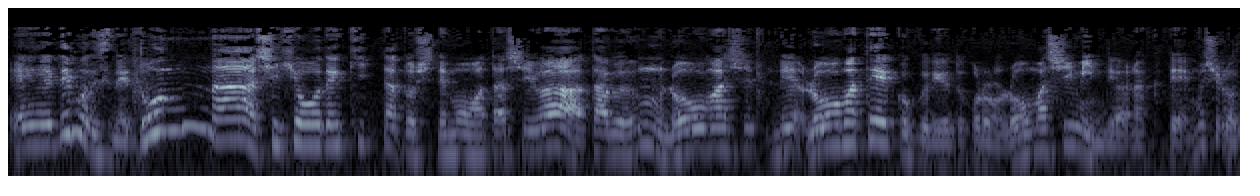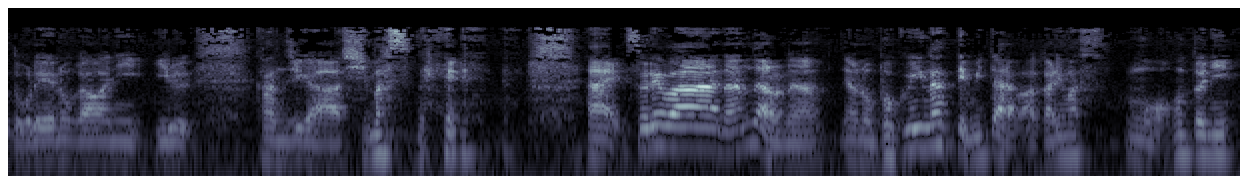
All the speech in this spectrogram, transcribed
えー、でもですね、どんな指標で切ったとしても私は多分ローマし、ローマ帝国でいうところのローマ市民ではなくて、むしろ奴隷の側にいる感じがしますね。はい。それは、なんだろうな。あの、僕になってみたらわかります。もう本当に、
